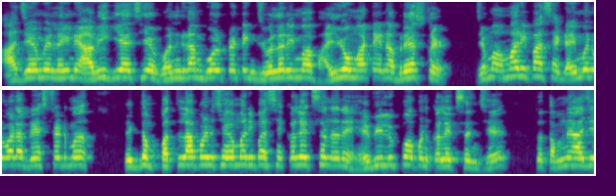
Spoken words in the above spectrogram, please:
આજે અમે લઈને આવી ગયા છીએ વન ગ્રામ ગોલ્ડ પ્લેટિંગ જ્વેલરીમાં ભાઈઓ માટેના બ્રેસલેટ જેમાં અમારી પાસે ડાયમંડ વાળા બ્રેસલેટમાં એકદમ પતલા પણ છે અમારી પાસે કલેક્શન અને હેવી લુકમાં પણ કલેક્શન છે. તો તમને આજે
